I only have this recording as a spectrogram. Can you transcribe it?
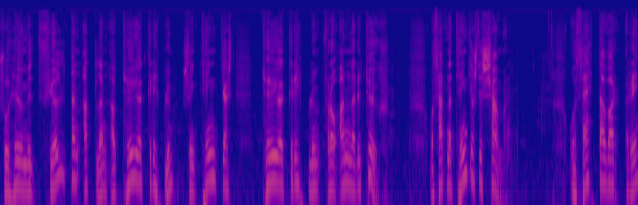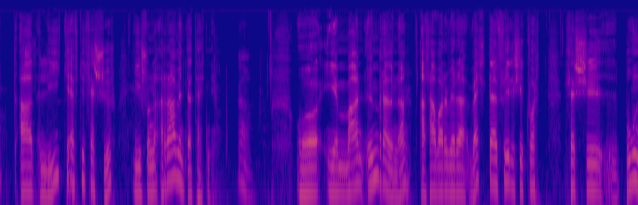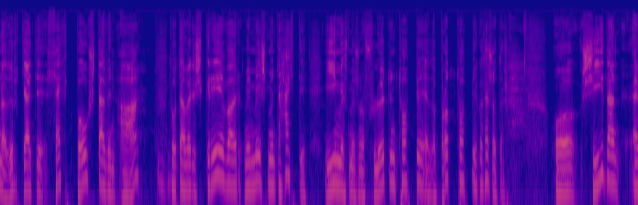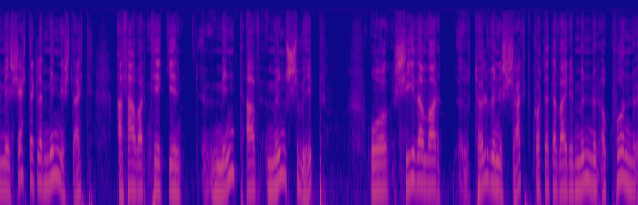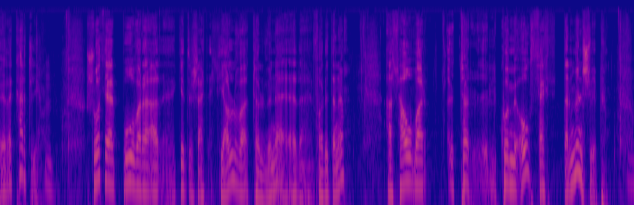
svo hefum við fjöldan allan af taugagriplum sem tengjast taugagriplum frá annari taug. Og þarna tengjast þið saman. Og þetta var reynd að líka eftir þessur í svona rafendatekni já, og ég man umræðuna að það var að vera veltaði fyrir sig hvort þessi eh, búnaður gæti þekkt bóstafin A þótt að hann veri skrifaður með mismundi hætti. Ímest með svona flötuntoppi eða brottoppi eitthvað þess að og síðan er mér sérstaklega minnistætt að það var tekið mynd af munnsvip og síðan var tölvunni sagt hvort þetta væri munnur á konu eða karli. Svo þegar búið var að, getur sagt, þjálfa tölvuna eða forritana, að þá var eh, komið óþekktar munnsvip.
